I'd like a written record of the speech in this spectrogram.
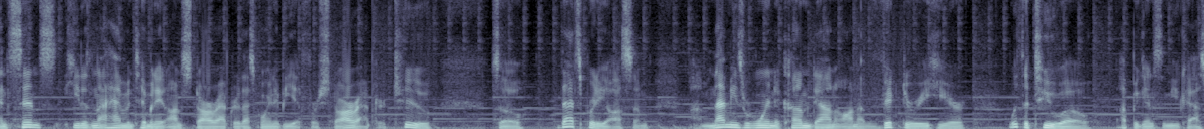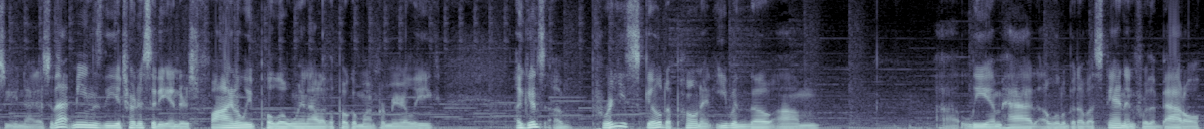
And since he does not have Intimidate on Staraptor, that's going to be it for Staraptor too. So that's pretty awesome. Um, that means we're going to come down on a victory here with a 2-0 up against the Newcastle United. So that means the City Enders finally pull a win out of the Pokemon Premier League against a pretty skilled opponent, even though um, uh, Liam had a little bit of a stand-in for the battle.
